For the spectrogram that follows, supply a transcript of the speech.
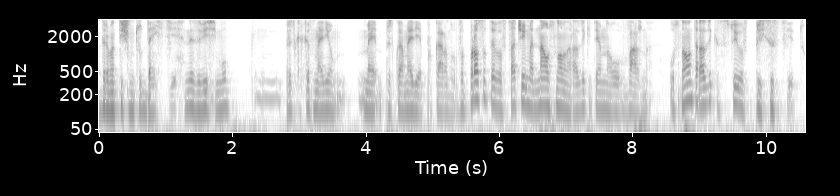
драматичното действие, независимо през какъв медиум, през каква медия е прокарано. Въпросът е в това, че има една основна разлика и тя е много важна. Основната разлика се стои в присъствието.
